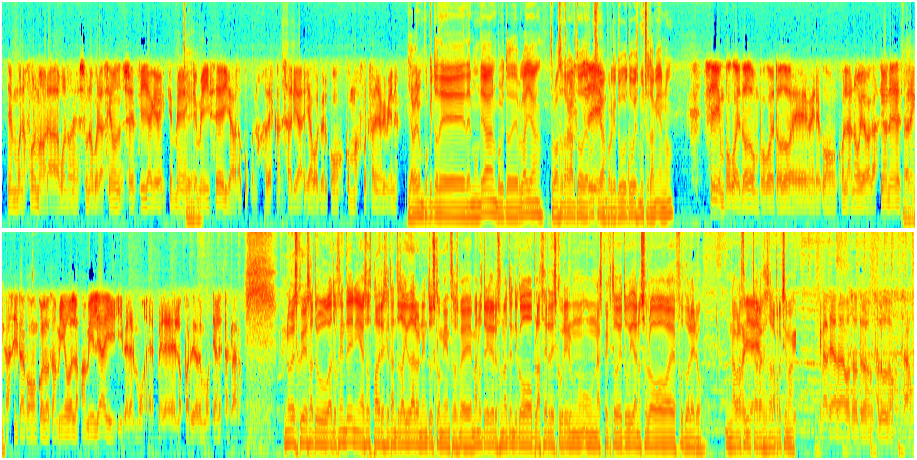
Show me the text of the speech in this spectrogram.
en buena forma. Ahora, bueno, es una operación sencilla que, que me, Sí. que me hice y ahora, pues bueno, a descansar y a, y a volver con, con más fuerza el año que viene. Y a ver un poquito de, del Mundial, un poquito de playa. Te lo vas a tragar todo de Sí. Rusia, porque tú, tú ves mucho también, ¿no? Sí, un poco de todo, un poco de todo. Eh, me iré con, con la novia de vacaciones, estaré en casita con, con los amigos, la familia y, y veré, el, eh, veré los partidos del Mundial, está claro. No descuides a tu, a tu gente ni a esos padres que tanto te ayudaron en tus comienzos. Eh, Manu Triguero, es un auténtico placer descubrir un, un aspecto de tu vida, no solo eh, futbolero. Un abrazo y muchas gracias. Hasta la próxima. Gracias a vosotros, un saludo, chao.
